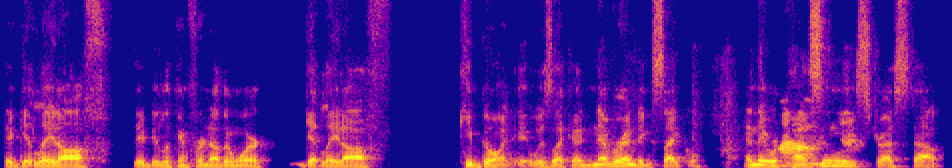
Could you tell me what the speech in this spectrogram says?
they'd get laid off, they'd be looking for another work, get laid off, keep going. It was like a never-ending cycle, and they were wow. constantly stressed out.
